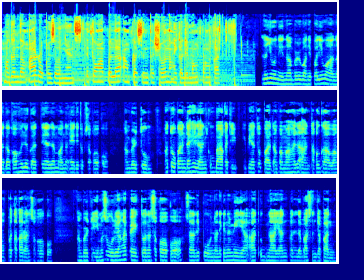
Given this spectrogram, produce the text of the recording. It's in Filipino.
Magandang araw, Quezonians. Ito nga pala ang presentasyon ng ikalimang pangkat. Layunin, number 1, ipaliwanag ang kahulugan at nilalaman ng edit sa Coco. Number 2, matukan ang dahilan kung bakit ip- ipinatupad ang pamahalaan takugawang patakaran sa Coco. Number 3, masuri ang epekto ng sa Coco sa lipunan, ekonomiya at ugnayan panlabas ng Japan.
